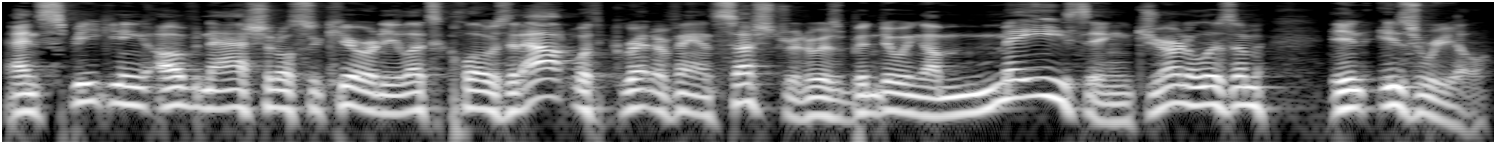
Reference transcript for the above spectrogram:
And speaking of national security, let's close it out with Greta Van Susteren, who has been doing amazing journalism in Israel.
